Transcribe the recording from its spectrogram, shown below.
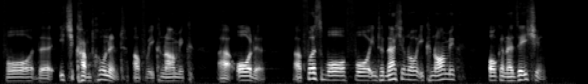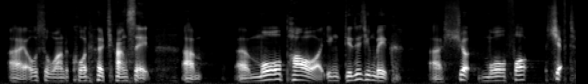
for the, each component of economic order. First of all, for international economic organization, I also want to quote John said, um, uh, more power in decision make uh, should more shift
